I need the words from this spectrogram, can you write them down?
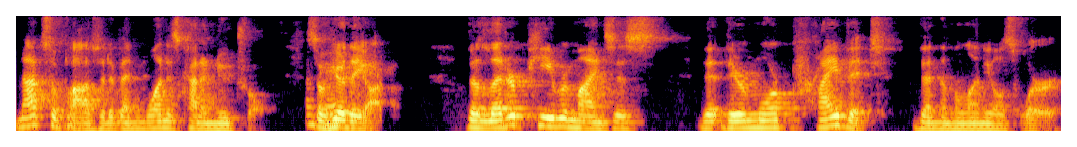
not so positive, and one is kind of neutral. So here they are. The letter P reminds us that they're more private than the millennials were.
